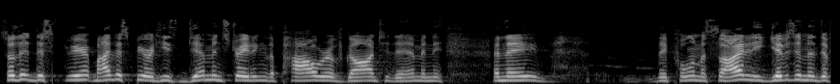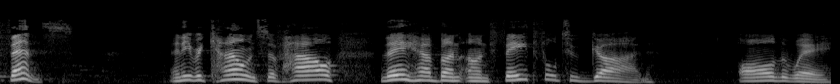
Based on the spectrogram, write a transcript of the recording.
So that the Spirit, by the Spirit, he's demonstrating the power of God to them and, and they, they pull him aside and he gives him a defense. And he recounts of how they have been unfaithful to God all the way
